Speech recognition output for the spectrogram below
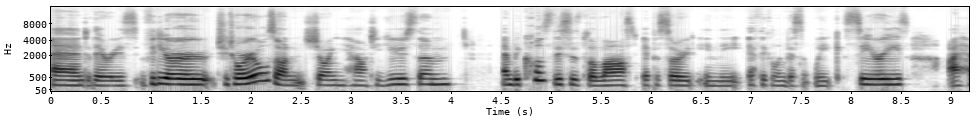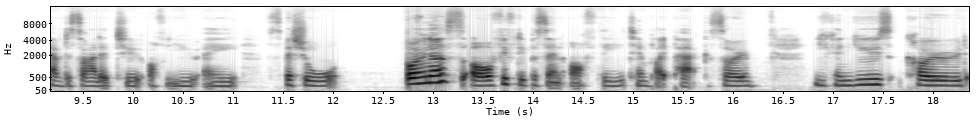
and there is video tutorials on showing how to use them. And because this is the last episode in the Ethical Investment Week series, I have decided to offer you a special bonus of 50% off the template pack. So you can use code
